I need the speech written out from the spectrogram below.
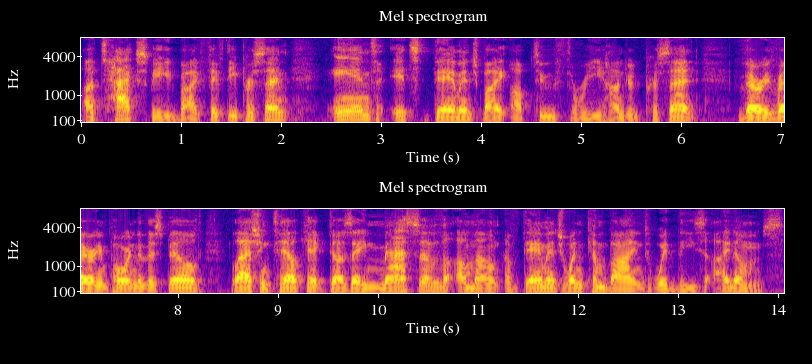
attack speed by 50% and its damage by up to 300%. Very, very important to this build. Lashing Tail Kick does a massive amount of damage when combined with these items.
